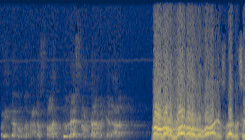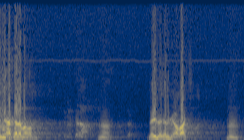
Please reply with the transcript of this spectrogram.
وإلا فرضت على الصلاة بدون لا يسمع كلام الجلالة فرضه الله فرض الله عليه الصلاة وسمع كلام ربه. سمع كلام نعم. ليلة المعراج. نعم.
